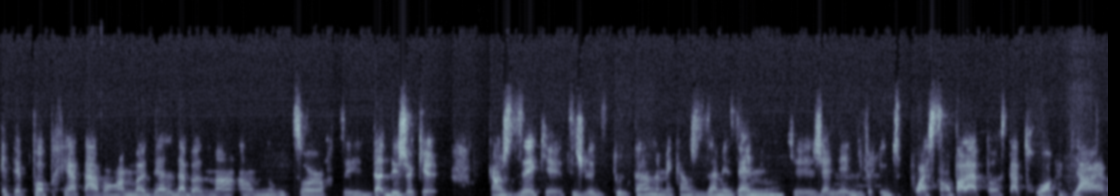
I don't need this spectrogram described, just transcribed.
étaient pas prêts à avoir un modèle d'abonnement en nourriture. Déjà que quand je disais que, tu sais, je le dis tout le temps, mais quand je disais à mes amis que j'allais livrer du poisson par la poste à Trois-Rivières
